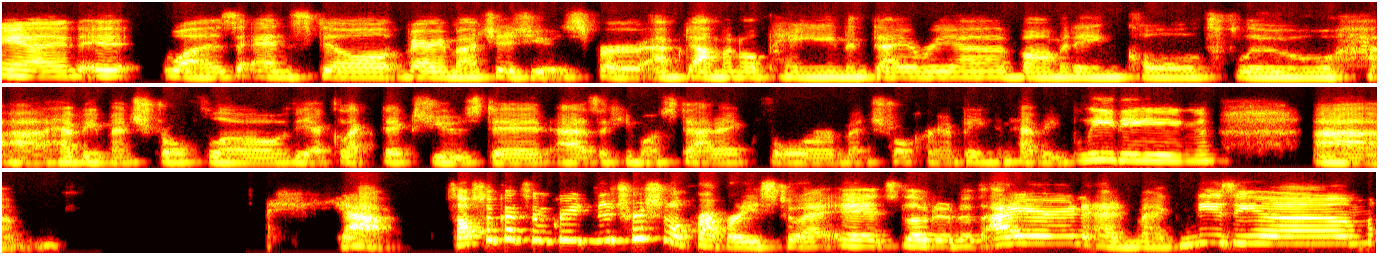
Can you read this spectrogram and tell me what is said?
and it was and still very much is used for abdominal pain and diarrhea, vomiting, cold, flu, uh, heavy menstrual flow. The eclectics used it as a hemostatic for menstrual cramping and heavy bleeding. Um, yeah, It's also got some great nutritional properties to it. It's loaded with iron and magnesium.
